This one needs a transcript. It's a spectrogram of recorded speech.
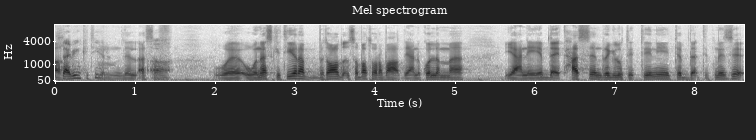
حياه لاعبين كتير. للأسف. آه. آه. و... وناس كتيرة بتقعد إصابات ورا بعض. يعني كل ما يعني يبدأ يتحسن رجله تتني تبدأ تتمزق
